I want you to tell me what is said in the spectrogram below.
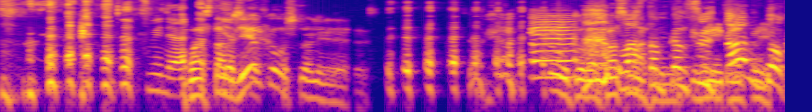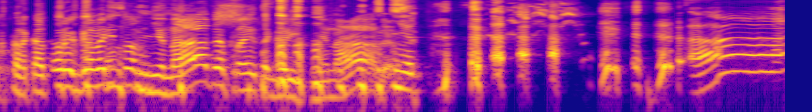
У вас там зеркало, что ли? У вас там консультант, доктор, который говорит вам, не надо про это говорить, не надо. Нет. А,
